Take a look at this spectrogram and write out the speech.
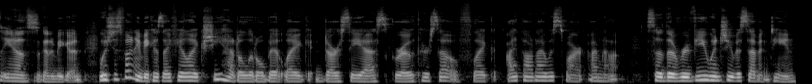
you know, this is going to be good. Which is funny because I feel like she had a little bit like Darcy esque growth herself. Like, I thought I was smart, I'm not. So, the review when she was 17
